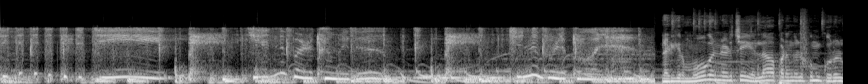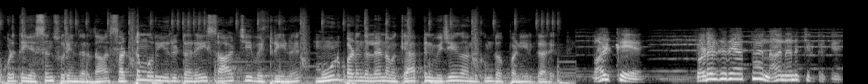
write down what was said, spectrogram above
என்ன பழக்கம் இது. சின்ன புள்ள போல. நடிகர் மோகன் நடிச்ச எல்லா படங்களுக்கும் குரல் கொடுத்த எஸ் என் சுரேந்தர் தான் சட்டம் ஒரு இருட்டரை சாட்சி வெற்றின்னு மூணு படங்கள்ல நம்ம கேப்டன் விஜயகாந்துக்கும் டப் பண்ணியிருக்காரு. வாழ்க்கைய தொடர்கதையாத்தான் நான் நினைச்சிட்டு இருக்கேன்.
